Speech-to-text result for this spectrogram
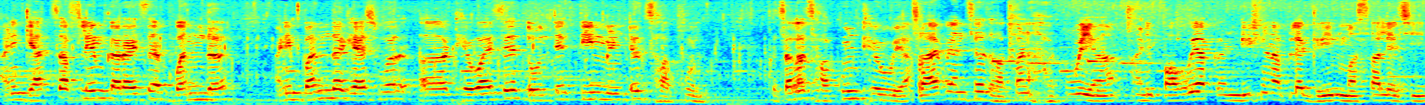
आणि गॅसचा फ्लेम करायचा आहे बंद आणि बंद गॅसवर ठेवायचे दोन ते तीन मिनटं झाकून. तर चला झाकून ठेवूया. फ्राय पॅनचं झाकण हटवूया आणि पाहूया कंडिशन आपल्या ग्रीन मसाल्याची.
